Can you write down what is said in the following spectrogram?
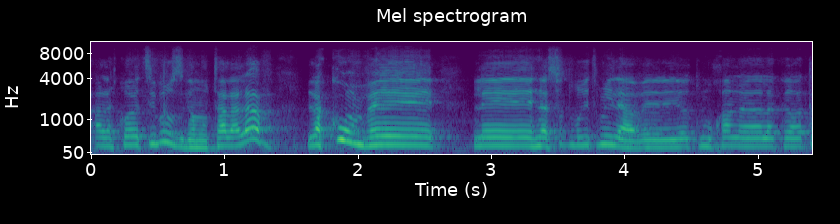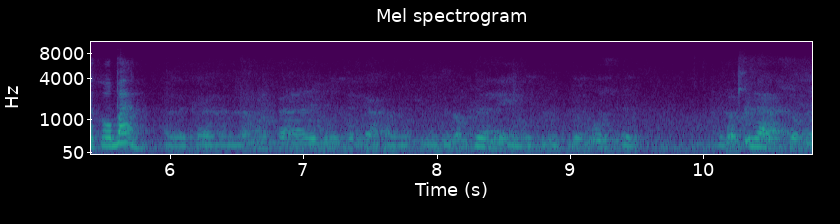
על כל הציבור, זה גם מוטל עליו לקום ולעשות ברית מילה ולהיות מוכן להקרבת הקורבן. אז זה כאן, למה בערימות זה ככה? כאילו, זה לא כללים, זה כאילו פירוש, זה לא כלל שאומר.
